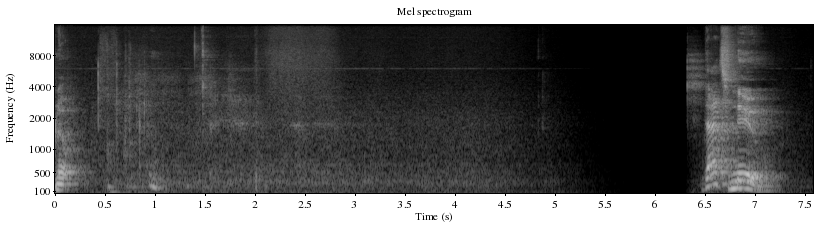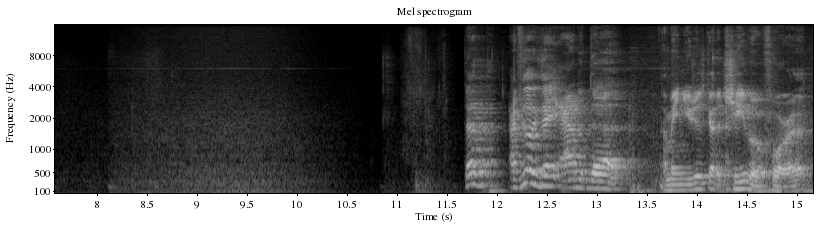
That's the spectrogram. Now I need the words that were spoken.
No. That's new. That I feel like they added that. I mean, you just got a Chivo for it.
